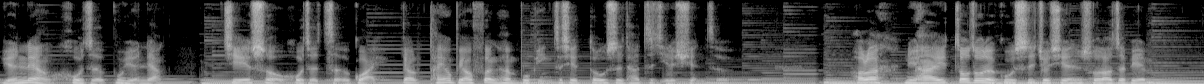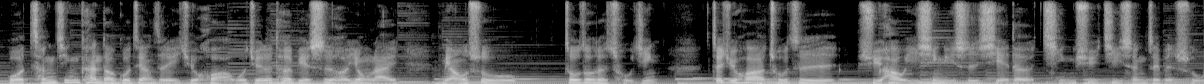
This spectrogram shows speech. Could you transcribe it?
原谅或者不原谅，接受或者责怪，要他要不要愤恨不平，这些都是他自己的选择。好了，女孩周周的故事就先说到这边。我曾经看到过这样子的一句话，我觉得特别适合用来描述周周的处境。这句话出自许浩怡心理师写的《情绪寄生》这本书。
